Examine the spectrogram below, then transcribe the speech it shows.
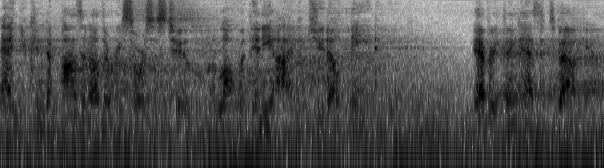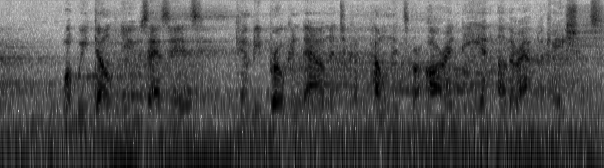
And you can deposit other resources too, along with any items you don't need. Everything has its value. What we don't use as is can be broken down into components for R&D and other applications.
